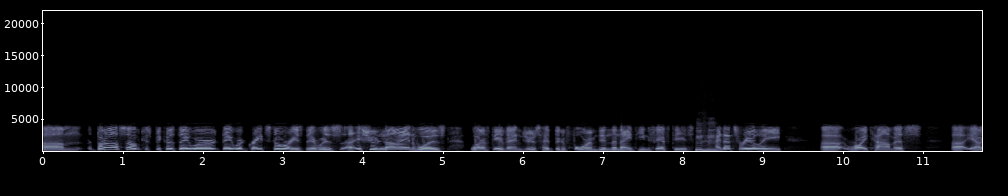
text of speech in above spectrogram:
Um, but also just because they were they were great stories. There was uh, issue nine was what if the Avengers had been formed in the 1950s, mm-hmm. and that's really uh, Roy Thomas, uh, you know,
